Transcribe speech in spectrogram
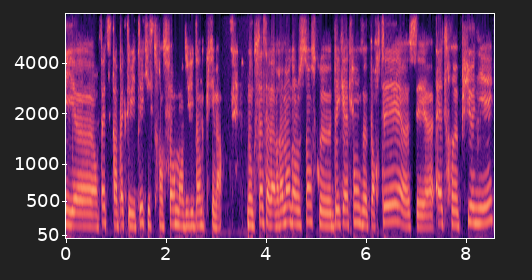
Et euh, en fait, cet impact évité qui se transforme en dividende climat. Donc ça, ça va vraiment dans le sens que Decathlon veut porter, c'est être pionnier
